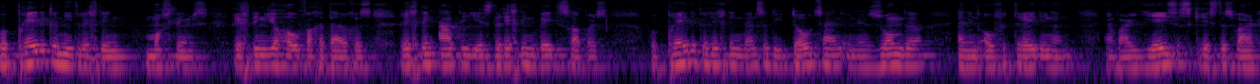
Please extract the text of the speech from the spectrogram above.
We prediken niet richting moslims, richting Jehovah-getuigen, richting atheïsten, richting wetenschappers. We prediken richting mensen die dood zijn in hun zonde en in overtredingen. En waar Jezus Christus, waar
